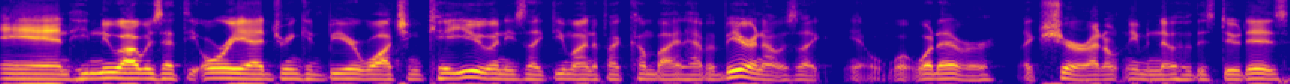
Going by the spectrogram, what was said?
and he knew I was at the Oread drinking beer watching KU, and he's like, "Do you mind if I come by and have a beer?" And I was like, "You know, whatever. Like, sure. I don't even know who this dude is."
